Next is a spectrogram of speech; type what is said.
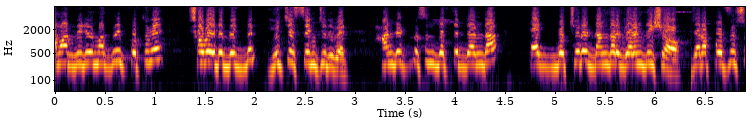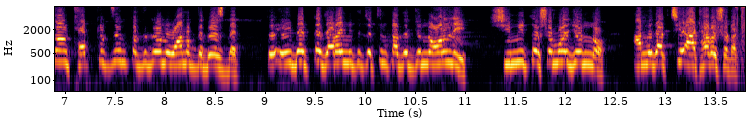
আমার ভিডিওর মাধ্যমে প্রথমে সবাই এটা দেখবেন HS century bat hundred percent বেতের ডান্ডা, এক বছরের ডান্ডার গ্যারান্টি সহ। যারা প্রফেশনাল খ্যাপ খেলছেন তাদের জন্য one of the best bat তো এই ব্যাটটা যারা নিতে চাচ্ছেন, তাদের জন্য অনলি সীমিত সময়ের জন্য আমি রাখছি আঠারোশো টাকা।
